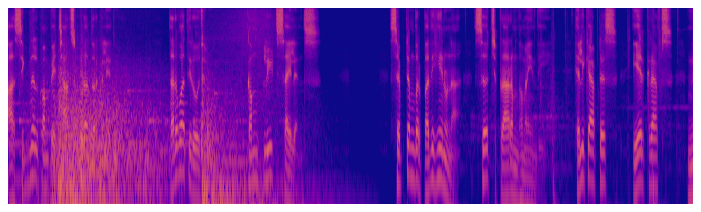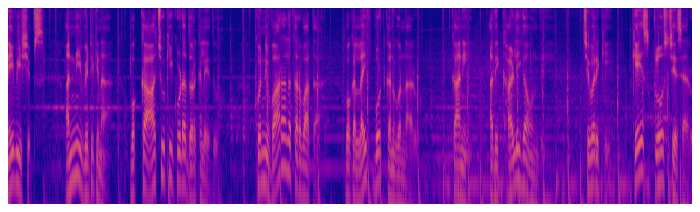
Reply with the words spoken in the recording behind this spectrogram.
ఆ సిగ్నల్ పంపే ఛాన్స్ కూడా దొరకలేదు. తర్వాతి రోజులు కంప్లీట్ సైలెన్స్. సెప్టెంబర్ పదిహేనున సెర్చ్ ప్రారంభమైంది. హెలికాప్టర్స్ ఎయిర్క్రాఫ్ట్స్ నేవీ షిప్స్ అన్నీ వెటికిన ఒక్క ఆచూకీ కూడా దొరకలేదు. కొన్ని వారాల తర్వాత ఒక లైఫ్ బోట్ కనుగొన్నారు. కానీ అది ఖాళీగా ఉంది. చివరికి కేస్ క్లోజ్ చేశారు.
